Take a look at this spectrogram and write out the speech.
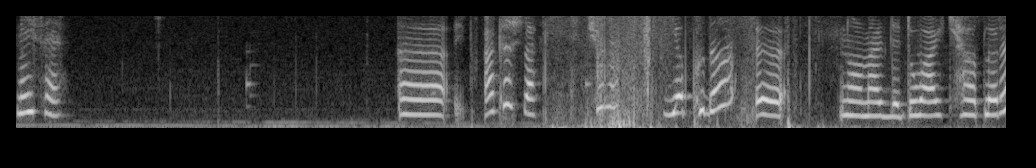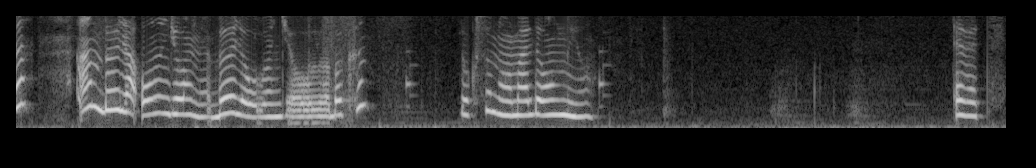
Neyse. Ee, arkadaşlar şöyle yapıda e, normalde duvar kağıtları ama böyle olunca olmuyor. Böyle olunca oluyor. Bakın. Yoksa normalde olmuyor. Evet.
